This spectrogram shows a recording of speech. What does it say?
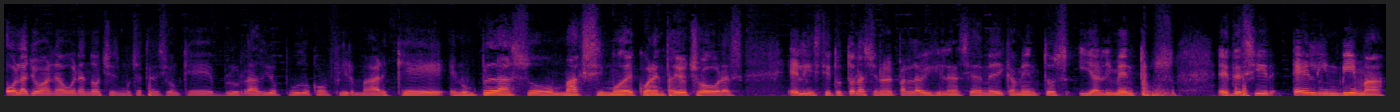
Hola Joana, buenas noches. Mucha atención que Blue Radio pudo confirmar que en un plazo máximo de 48 horas el Instituto Nacional para la Vigilancia de Medicamentos y Alimentos, es decir, el INVIMA,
